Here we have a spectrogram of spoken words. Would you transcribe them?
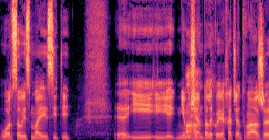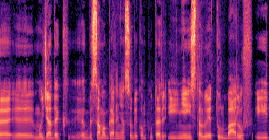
Warsaw is my city i, i nie Aha. musiałem daleko jechać, a dwa, że y, mój dziadek jakby sam ogarnia sobie komputer i nie instaluje toolbarów i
